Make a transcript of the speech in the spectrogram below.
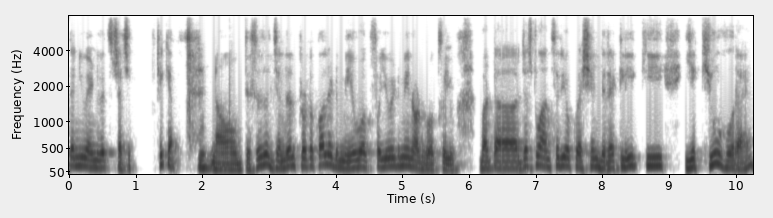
then you end with stretching ठीक है? Now this is a general protocol it may work for you it may not work for you but just to answer your question directly कि ये क्यों हो रहा है?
